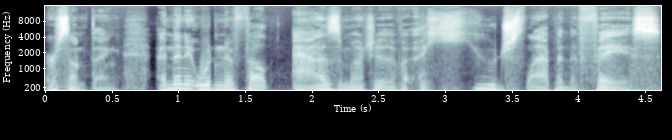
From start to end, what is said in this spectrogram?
or something and then it wouldn't have felt as much of a huge slap in the face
